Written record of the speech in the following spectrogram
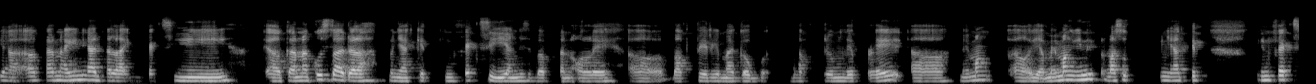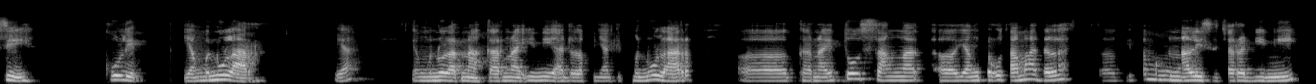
Ya uh, karena ini adalah infeksi uh, karena kusta adalah penyakit infeksi yang disebabkan oleh uh, bakteri Mycobacterium leprae. Uh, memang uh, ya memang ini termasuk penyakit infeksi kulit yang menular, ya, yang menular. Nah karena ini adalah penyakit menular, Eh, karena itu sangat uh, yang terutama adalah uh, kita mengenali secara dini,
